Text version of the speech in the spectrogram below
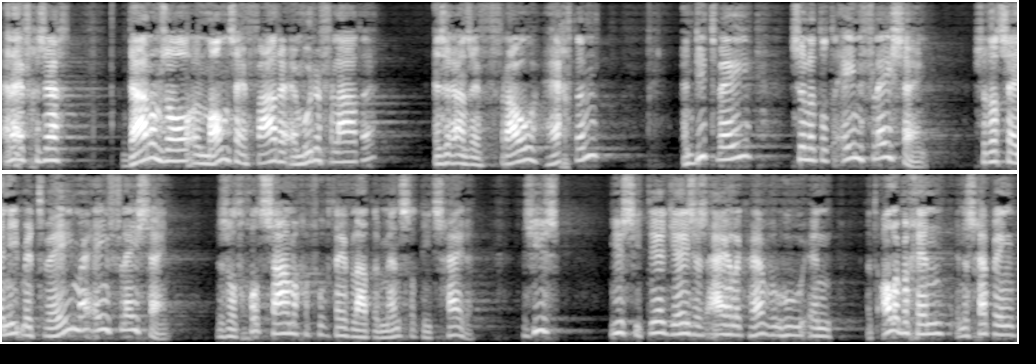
En hij heeft gezegd, daarom zal een man zijn vader en moeder verlaten en zich aan zijn vrouw hechten. En die twee zullen tot één vlees zijn, zodat zij niet meer twee, maar één vlees zijn. Dus wat God samengevoegd heeft, laat de mens dat niet scheiden. Dus hier, citeert Jezus eigenlijk hè, hoe in het allerbegin, in de schepping,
